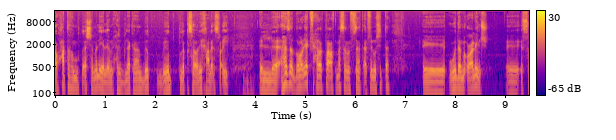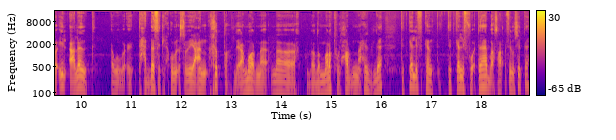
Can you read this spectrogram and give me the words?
أو حتى في المنطقة الشمالية لأن حزب الله كمان بيط- بيطلق صواريخ على إسرائيل. هذا الدمار يكفي حضرتك تعرف مثلا في سنة 2006 آه، وده ما أعلنش آه، إسرائيل أعلنت أو تحدثت الحكومة الإسرائيلية عن خطة لإعمار ما ما ما دمرته الحرب مع حزب الله تتكلف كانت تتكلف في وقتها بأسعار 2006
